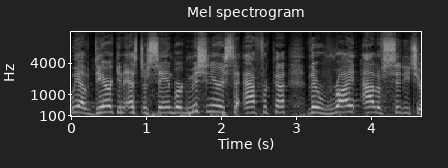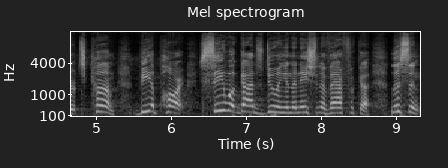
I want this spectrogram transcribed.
We have Derek and Esther Sandberg, missionaries to Africa. They're right out of City Church. Come, be a part. See what God's doing in the nation of Africa. Listen,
